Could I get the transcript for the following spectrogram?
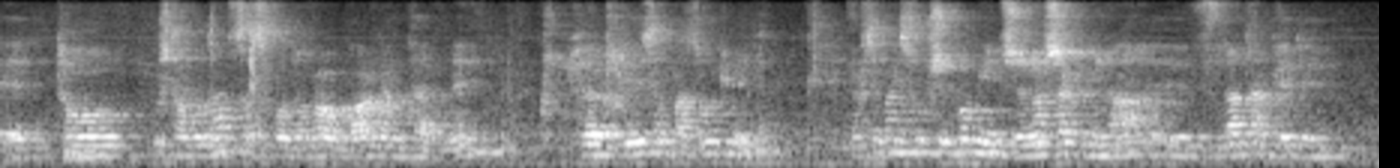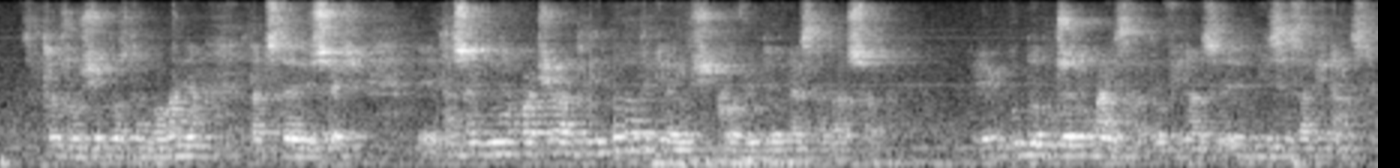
E, To ustawodawca spowodował bałagan prawny, który, zapłacą gminy. Ja chcę Państwu przypomnieć, że nasza gmina y, w latach, kiedy toczą się postępowania na 4-6, y, nasza gmina płaciła taki podatek janosikowy do miasta Warszawy, y, do budżetu państwa, do finanse, Ministerstwa Finansów.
